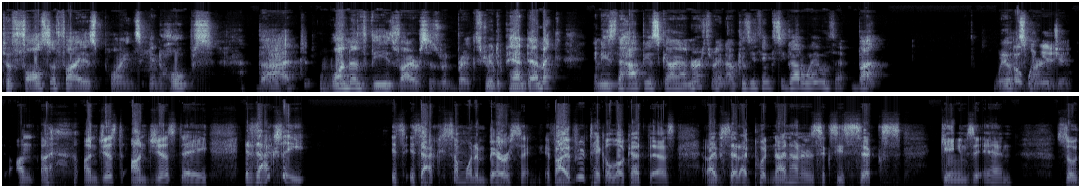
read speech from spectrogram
to falsify his points in hopes that one of these viruses would break through the pandemic, and he's the happiest guy on earth right now because he thinks he got away with it. But we when outsmarted you- you. on on just on just a it's actually it's it's actually somewhat embarrassing. If I were to take a look at this and I've said I put 966 games in so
